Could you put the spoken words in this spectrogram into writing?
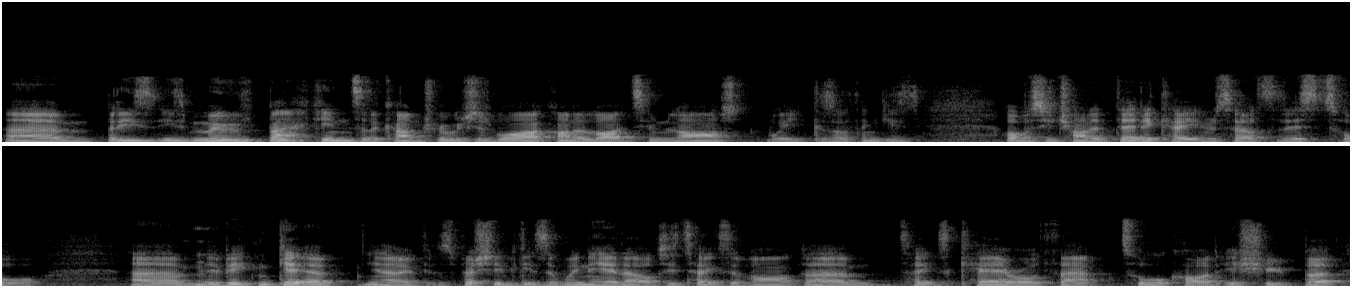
Um, but he's he's moved back into the country, which is why I kind of liked him last week because I think he's obviously trying to dedicate himself to this tour. Um, mm-hmm. If he can get a, you know, especially if he gets a win here, that obviously takes um, takes care of that tour card issue. But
